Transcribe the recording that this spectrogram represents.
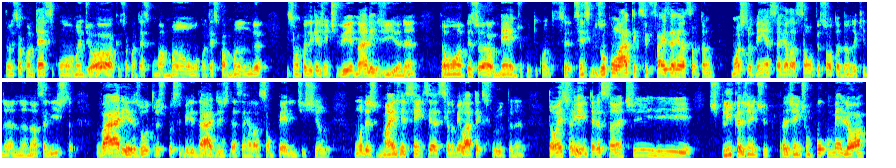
Então isso acontece com a mandioca, isso acontece com mamão, acontece com a manga. Isso é uma coisa que a gente vê na alergia, né? Então, a pessoa médico, quando sensibilizou com látex, faz a reação. Então, mostra bem essa relação. O pessoal está dando aqui na, na, nossa lista várias outras possibilidades dessa relação pele-intestino. Uma das mais recentes é a síndrome látex-fruta, né? Então, é isso aí, interessante e explica, gente, para gente um pouco melhor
